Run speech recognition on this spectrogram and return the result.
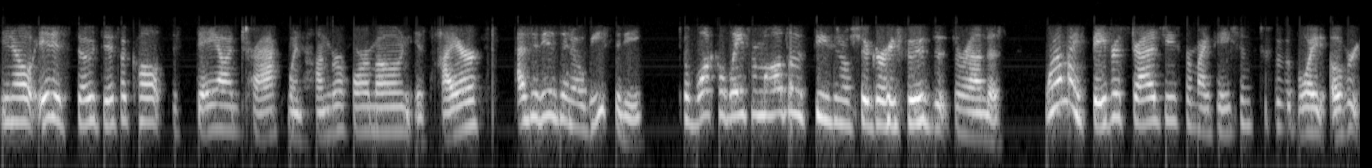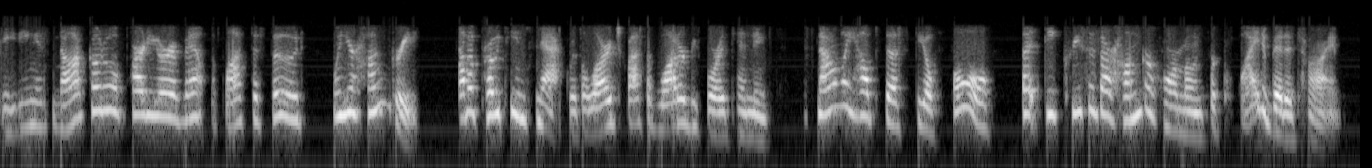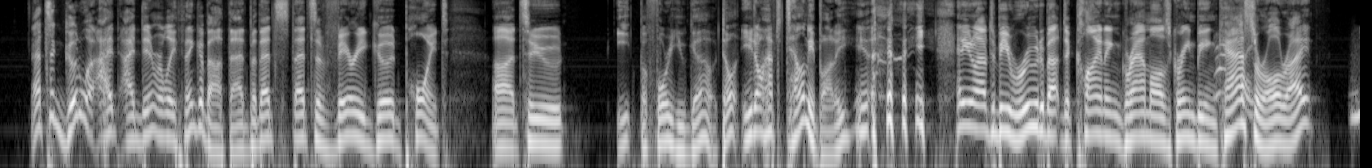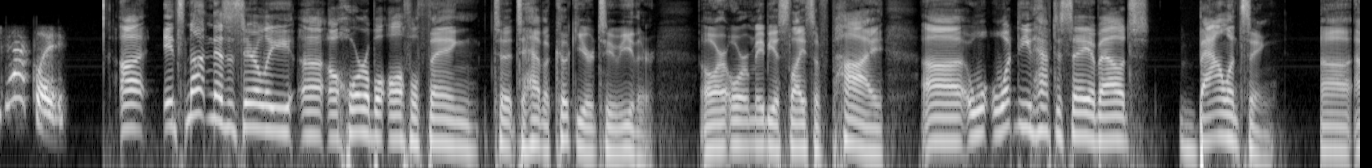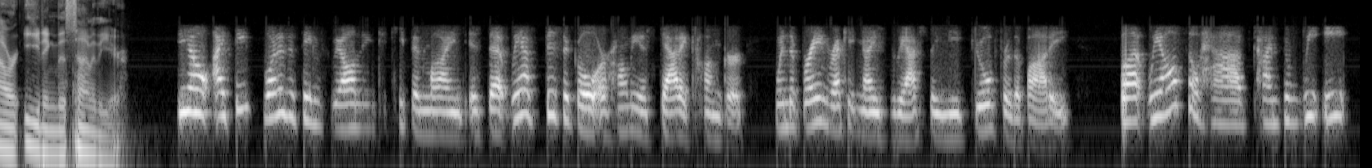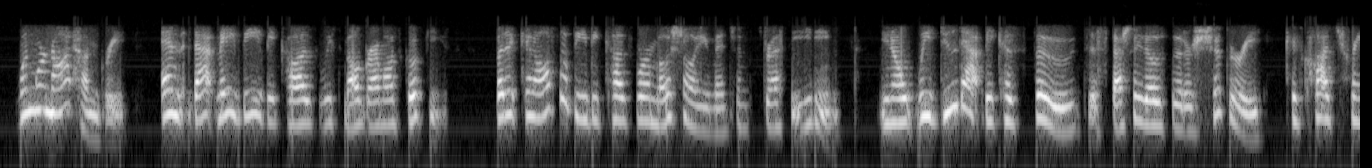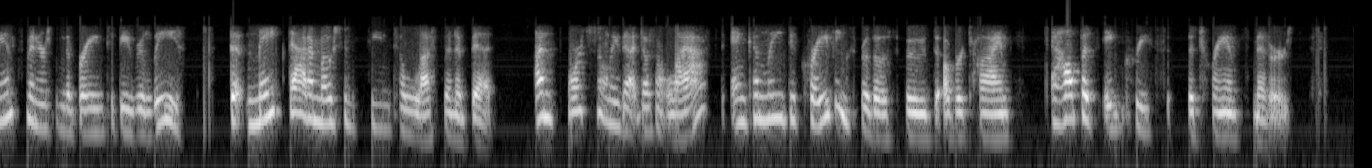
You know, it is so difficult to stay on track when hunger hormone is higher, as it is in obesity, to walk away from all those seasonal sugary foods that surround us. One of my favorite strategies for my patients to avoid overeating is not go to a party or event with lots of food when you're hungry. Have a protein snack with a large glass of water before attending This not only helps us feel full, but decreases our hunger hormone for quite a bit of time. That's a good one. I, I didn't really think about that, but that's that's a very good point uh, to eat before you go. Don't you don't have to tell anybody, and you don't have to be rude about declining grandma's green bean exactly. casserole, right? Exactly. Uh, it's not necessarily uh, a horrible, awful thing to to have a cookie or two either, or or maybe a slice of pie. Uh, w- what do you have to say about balancing uh, our eating this time of the year? You know, I think one of the things we all need to keep in mind is that we have physical or homeostatic hunger when the brain recognizes we actually need fuel for the body. But we also have times when we eat when we're not hungry. And that may be because we smell grandma's cookies, but it can also be because we're emotional. You mentioned stress eating. You know, we do that because foods, especially those that are sugary, can cause transmitters in the brain to be released that make that emotion seem to lessen a bit. Unfortunately, that doesn't last and can lead to cravings for those foods over time to help us increase the transmitters.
